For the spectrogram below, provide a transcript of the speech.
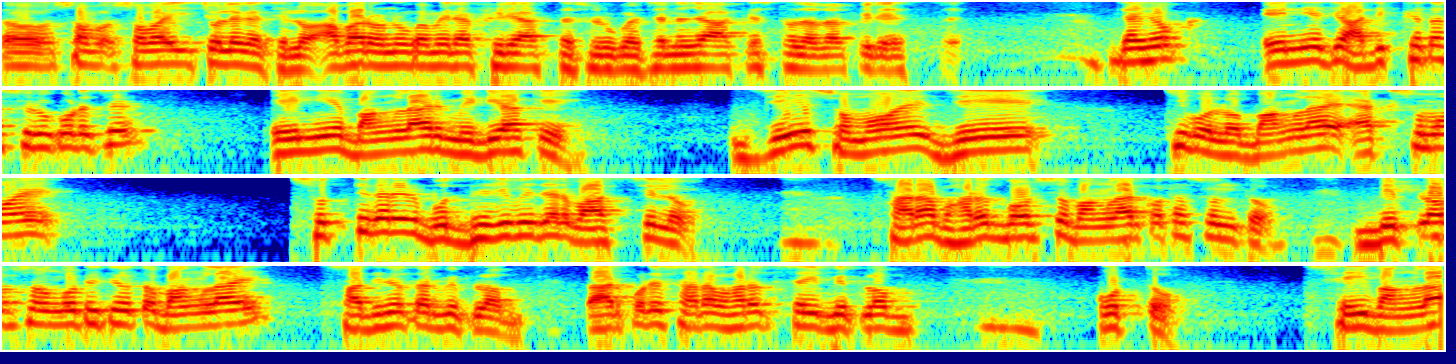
তো সব- সবাই চলে গেছিল। আবার অনুগামীরা ফিরে আসতে শুরু করেছে। না যে আ, কেষ্ট দাদা ফিরে এসছে। যাই হোক এই নিয়ে যে আধিক্ষেতা শুরু করেছে এই নিয়ে বাংলার মিডিয়াকে যে সময় যে, কি বলব, বাংলায় এক সময় সত্যিকারের বুদ্ধিজীবীদের বাস ছিল। সারা ভারতবর্ষ বাংলার কথা শুনত। বিপ্লব সংগঠিত হতো বাংলায়, স্বাধীনতার বিপ্লব। তারপরে সারা ভারত সেই বিপ্লব করত। সেই বাংলা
